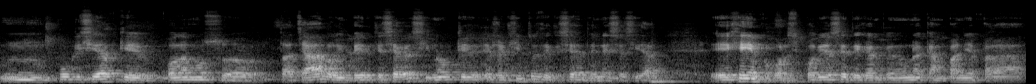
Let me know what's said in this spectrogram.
mm, publicidad que podamos tachar o impedir que se haga, sino que el requisito es de que sea de necesidad. Ejemplo, podría ser de una campaña para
